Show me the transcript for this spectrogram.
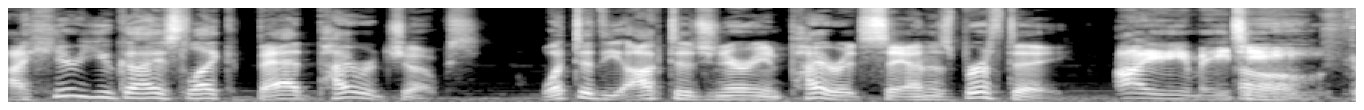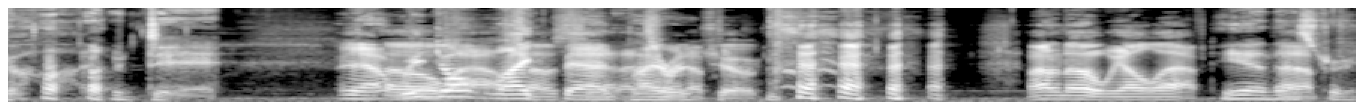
I hear you guys like bad pirate jokes. What did the octogenarian pirate say on his birthday? I am 18. Oh, God. Oh dear. Yeah, Oh, we don't wow. like That was- bad yeah, pirate right jokes. I don't know. We all laughed. Yeah, that's Uh, true.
